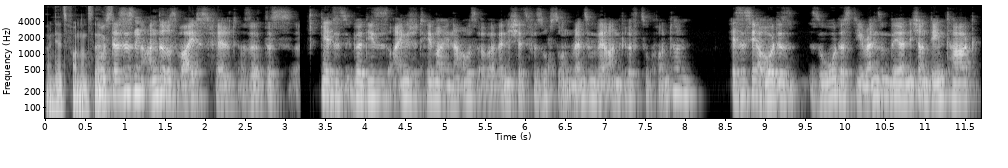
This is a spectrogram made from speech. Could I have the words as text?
und jetzt von uns selbst. Gut, das ist ein anderes weites Feld. Also das geht jetzt über dieses eigentliche Thema hinaus. Aber wenn ich jetzt versuche, so einen Ransomware-Angriff zu kontern, es ist ja heute so, dass die Ransomware nicht an dem Tag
